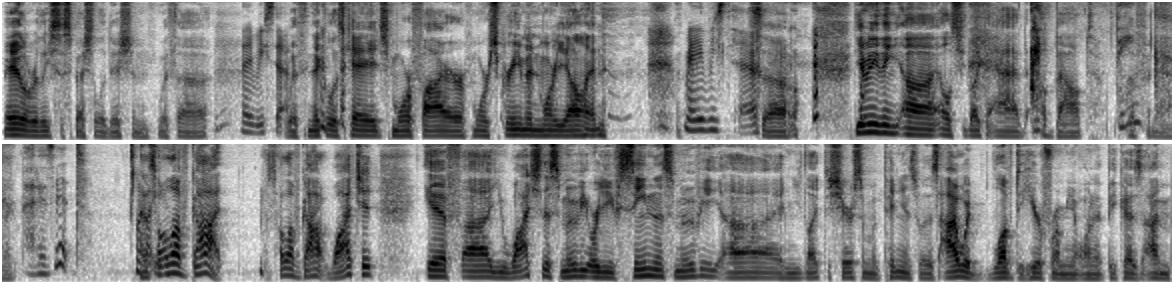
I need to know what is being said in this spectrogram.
maybe they'll release a special edition with uh maybe so. with Nicolas Cage, more fire, more screaming, more yelling. maybe so. So, do you have anything uh, else you'd like to add about the fanatic? that is it. What That's all I've got. That's all I've got. Watch it. If uh, you watch this movie or you've seen this movie uh, and you'd like to share some opinions with us, I would love to hear from you on it because I'm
